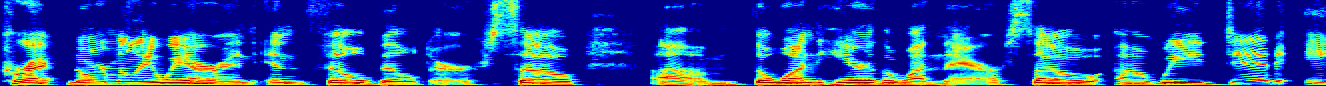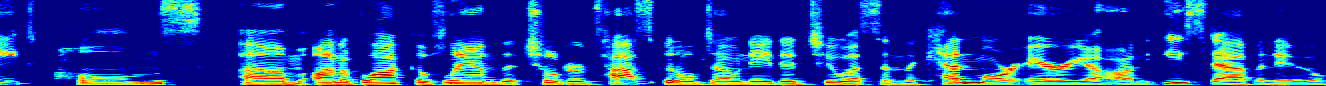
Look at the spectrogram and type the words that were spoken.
Correct. Normally, we are an infill builder. So um, the one here, the one there. So uh, we did eight homes um, on a block of land that Children's Hospital donated to us in the Kenmore area on East Avenue.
